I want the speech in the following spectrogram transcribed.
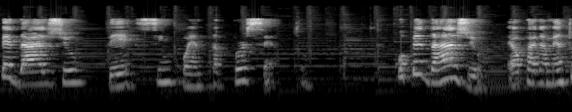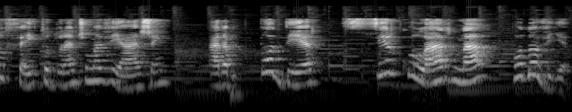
pedágio de 50%. O pedágio é o pagamento feito durante uma viagem para poder circular na rodovia.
